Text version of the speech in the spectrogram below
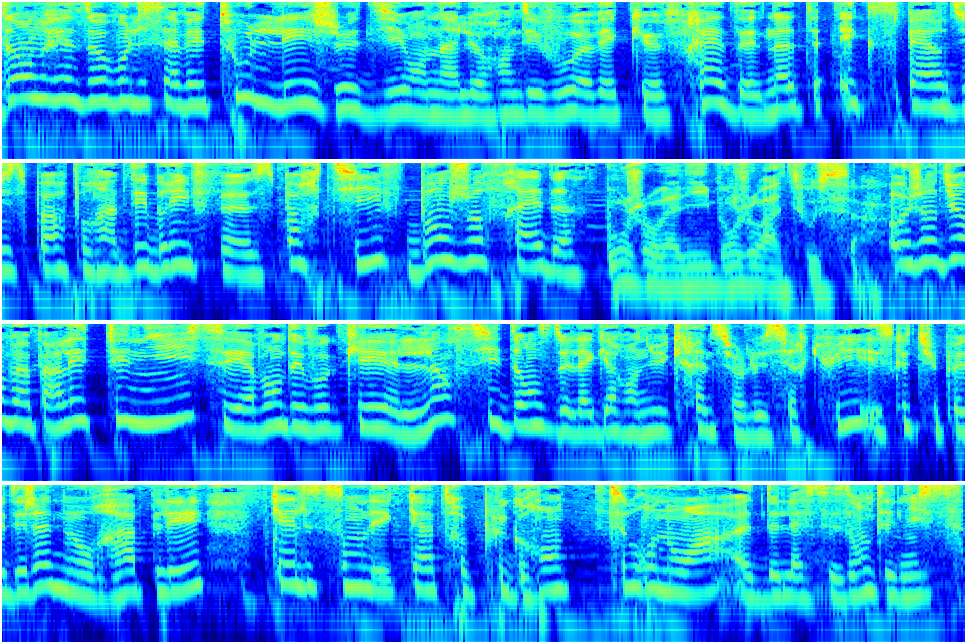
Dans le réseau, vous le savez, tous les jeudis, on a le rendez-vous avec Fred, notre expert du sport, pour un débrief sportif. Bonjour Fred. Bonjour Vanny, bonjour à tous. Aujourd'hui, on va parler tennis et avant d'évoquer l'incidence de la guerre en Ukraine sur le circuit, est-ce que tu peux déjà nous rappeler quels sont les quatre plus grands tournois de la saison tennis?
